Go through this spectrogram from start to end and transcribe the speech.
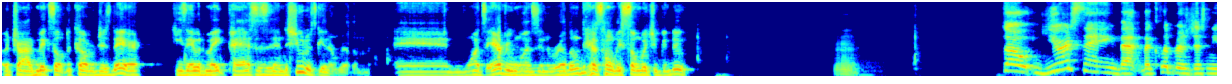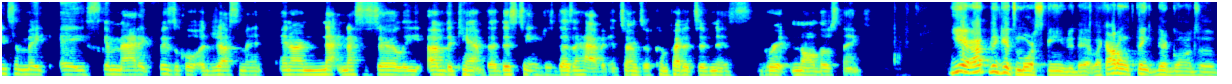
or try to mix up the coverages there, he's able to make passes, and the shooters get in rhythm. And once everyone's in rhythm, there's only so much you can do. Mm. So you're saying that the Clippers just need to make a schematic physical adjustment and are not necessarily of the camp that this team just doesn't have it in terms of competitiveness, grit, and all those things. Yeah, I think it's more scheme to that. Like, I don't think they're going to.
